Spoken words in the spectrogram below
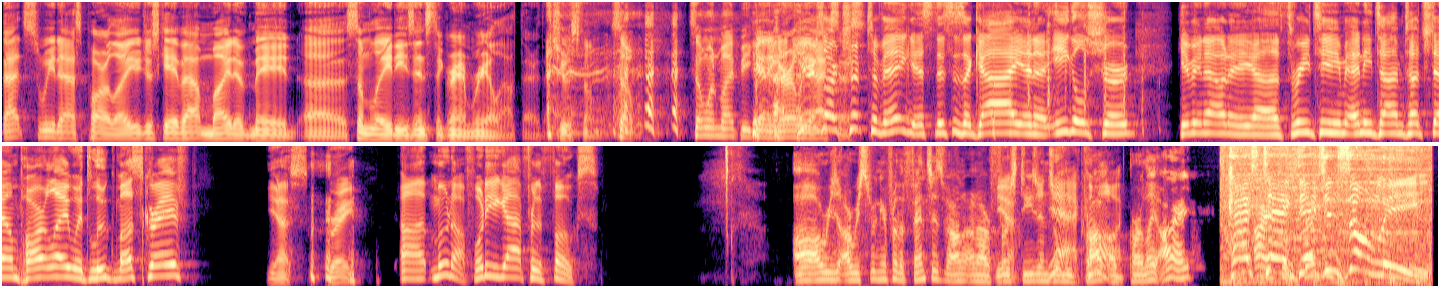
that sweet ass parlay you just gave out might have made uh, some lady's Instagram reel out there that she was filming. So someone might be getting early Here's access. our trip to Vegas. This is a guy in an Eagles shirt giving out a uh, three-team anytime touchdown parlay with Luke Musgrave. yes, great. Uh, Moonoff, what do you got for the folks? Uh, are we are we swinging for the fences on, on our Yeah. first Degens Yeah, only come prop, on. uh, parlay? All right. Hashtag Degens Only.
